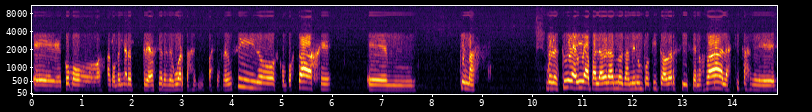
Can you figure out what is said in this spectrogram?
eh, cómo acompañar creaciones de huertas en espacios reducidos, compostaje, eh, ¿Quién más? Bueno, estuve ahí apalabrando también un poquito a ver si se nos va a las chicas de,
